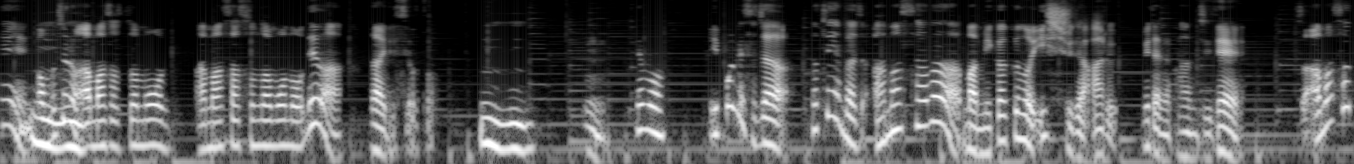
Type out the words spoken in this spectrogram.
て、まあ、うんうんもちろん甘さそのも、甘さそのものではないですよと。うんうん。うん。でも、一方でさ、じゃあ、例えば甘さは、まあ、味覚の一種である、みたいな感じで、その甘さっ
